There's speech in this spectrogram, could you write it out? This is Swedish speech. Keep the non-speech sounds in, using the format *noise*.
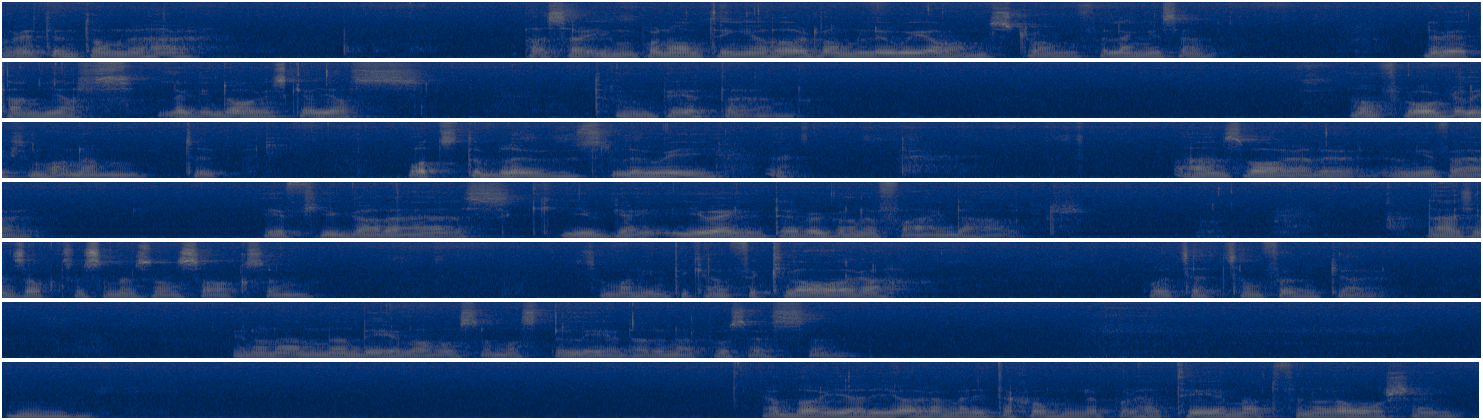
Jag vet inte om det här passar in på någonting jag hörde om Louis Armstrong för länge sedan. Ni vet han jazz, legendariska jazz-trumpetaren. Han frågar liksom honom typ What's the blues, Louis? Och *laughs* han svarade ungefär If you gotta ask, you, you ain't ever gonna find out. Det här känns också som en sån sak som, som man inte kan förklara på ett sätt som funkar. Det är någon annan del av oss som måste leda den här processen. Mm. Jag började göra meditationer på det här temat för några år sedan.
